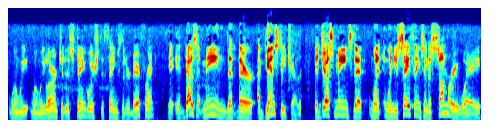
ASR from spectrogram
when we when we learn to distinguish the things that are different, it, it doesn't mean that they're against each other. It just means that when when you say things in a summary way,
